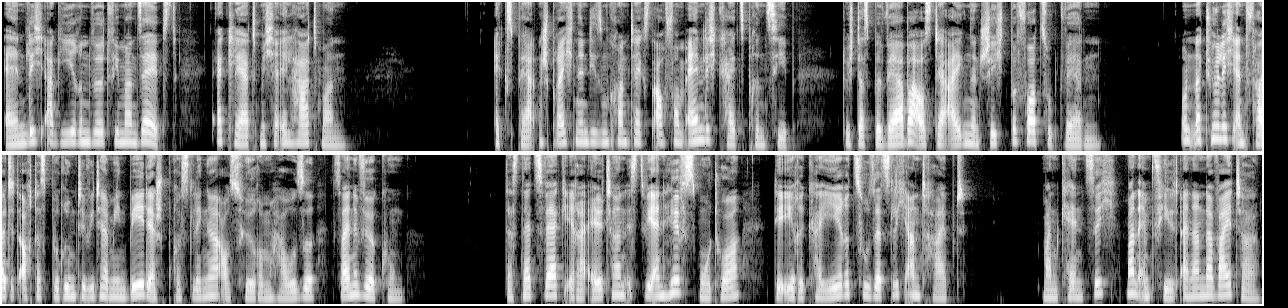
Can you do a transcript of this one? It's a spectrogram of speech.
ähnlich agieren wird wie man selbst, erklärt Michael Hartmann. Experten sprechen in diesem Kontext auch vom Ähnlichkeitsprinzip, durch das Bewerber aus der eigenen Schicht bevorzugt werden. Und natürlich entfaltet auch das berühmte Vitamin B der Sprösslinge aus höherem Hause seine Wirkung. Das Netzwerk ihrer Eltern ist wie ein Hilfsmotor, der ihre Karriere zusätzlich antreibt. Man kennt sich, man empfiehlt einander weiter,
